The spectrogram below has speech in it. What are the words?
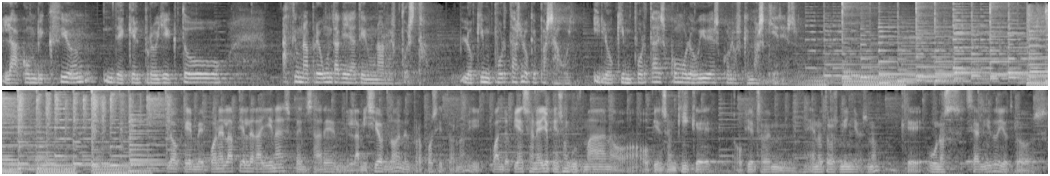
la convicción de que el proyecto hace una pregunta que ya tiene una respuesta. Lo que importa es lo que pasa hoy y lo que importa es cómo lo vives con los que más quieres. Que me pone la piel de gallina es pensar en la misión, ¿no? en el propósito. ¿no? Y cuando pienso en ello, pienso en Guzmán o, pienso en Quique o pienso en, en, otros niños, ¿no? que unos se han ido y otros,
